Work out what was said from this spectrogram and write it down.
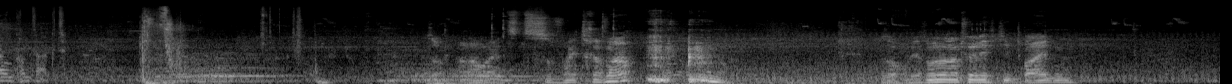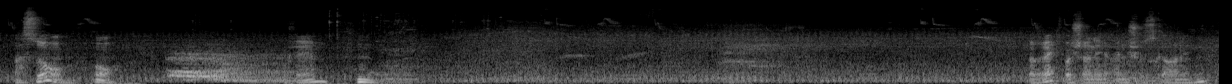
kaum Kontakt. So, dann haben wir jetzt zwei Treffer. So, und jetzt wollen wir natürlich die beiden. Ach so. Oh. Okay. Hm. hm. Reicht wahrscheinlich ein Schuss gar nicht, ne?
